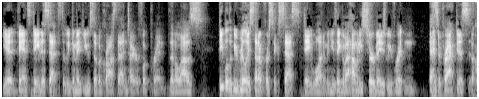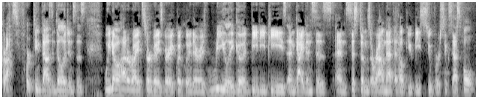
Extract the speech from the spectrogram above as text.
yeah, advanced data sets that we can make use of across that entire footprint that allows people to be really set up for success day one. I mean, you think about how many surveys we've written as a practice across 14,000 diligences. We know how to write surveys very quickly. There is really good BDPs and guidances and systems around that that help you be super successful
